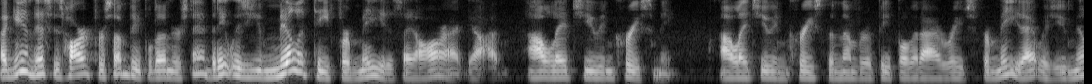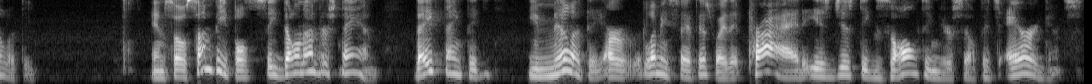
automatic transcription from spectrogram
again, this is hard for some people to understand, but it was humility for me to say, All right, God, I'll let you increase me. I'll let you increase the number of people that I reach. For me, that was humility. And so some people, see, don't understand. They think that humility, or let me say it this way, that pride is just exalting yourself, it's arrogance.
